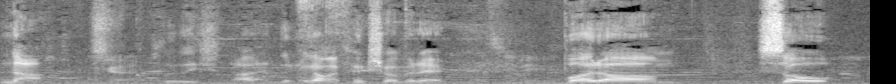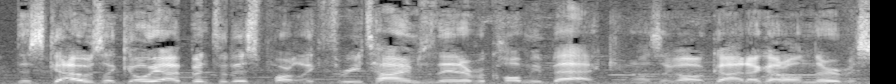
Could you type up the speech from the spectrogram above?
No, Okay. completely. I, I got my picture over there. But um, so this guy was like, "Oh yeah, I've been to this part like three times, and they never called me back." And I was like, "Oh god," I got all nervous.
